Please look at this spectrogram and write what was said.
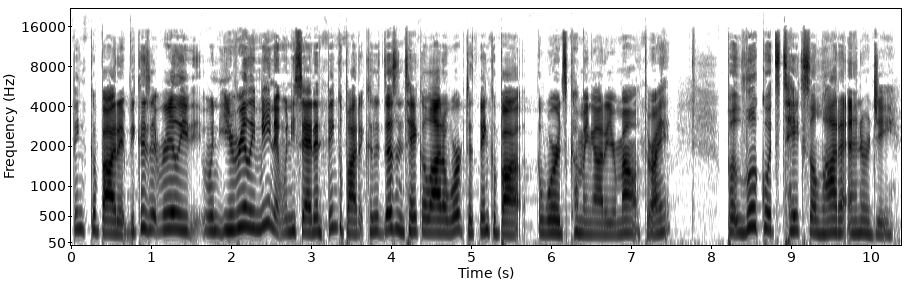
think about it because it really when you really mean it when you say I didn't think about it because it doesn't take a lot of work to think about the words coming out of your mouth, right? But look what takes a lot of energy.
